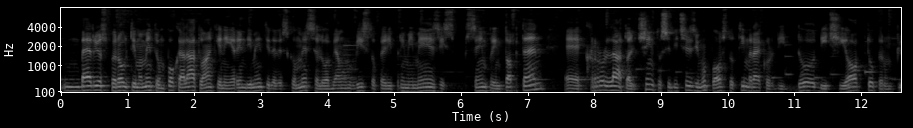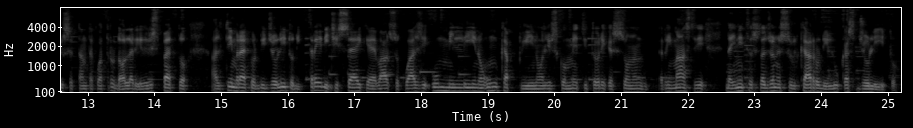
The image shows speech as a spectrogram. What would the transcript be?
Berrios però ultimamente è un po' calato anche nei rendimenti delle scommesse, lo abbiamo visto per i primi mesi sempre in top 10 è crollato al 116 posto, team record di 12,8 per un più 74 dollari rispetto al team record di Giolito di 13,6 che è valso quasi un millino, un cappino agli scommettitori che sono rimasti da inizio stagione sul carro di Lucas Giolito.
